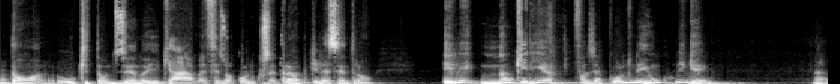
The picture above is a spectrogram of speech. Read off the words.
Então, o que estão dizendo aí que ah, mas fez um acordo com o Centrão porque ele é Centrão. Ele não queria fazer acordo nenhum com ninguém. né?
